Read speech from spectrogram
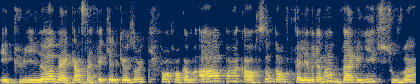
Et puis là, ben, quand ça fait quelques-uns qui font, font comme Ah, pas encore ça. Donc, il fallait vraiment varier souvent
